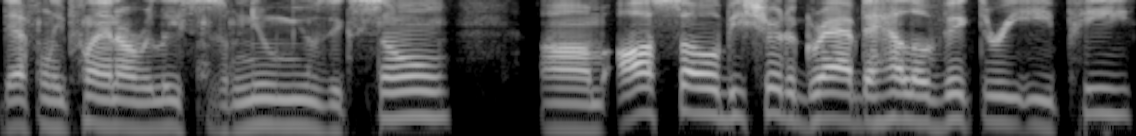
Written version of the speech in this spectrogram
Definitely plan on releasing some new music soon. Um, also, be sure to grab the Hello Victory EP,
